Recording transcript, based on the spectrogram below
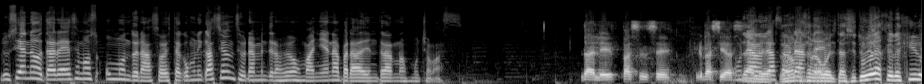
Luciano, te agradecemos un montonazo esta comunicación. Seguramente nos vemos mañana para adentrarnos mucho más. Dale, pásense. Gracias. Un abrazo damos una vuelta. Si tuvieras que elegir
